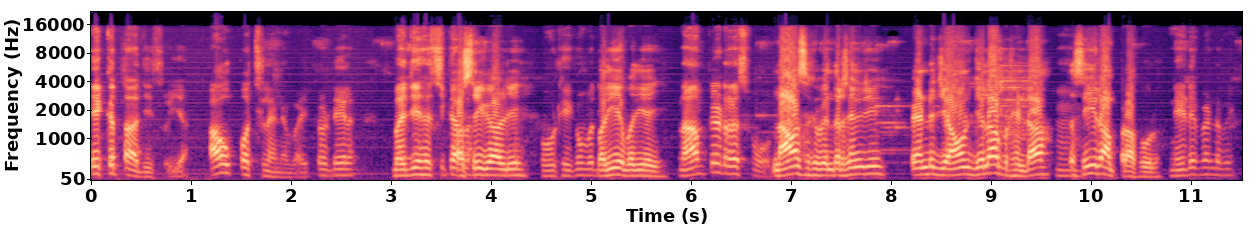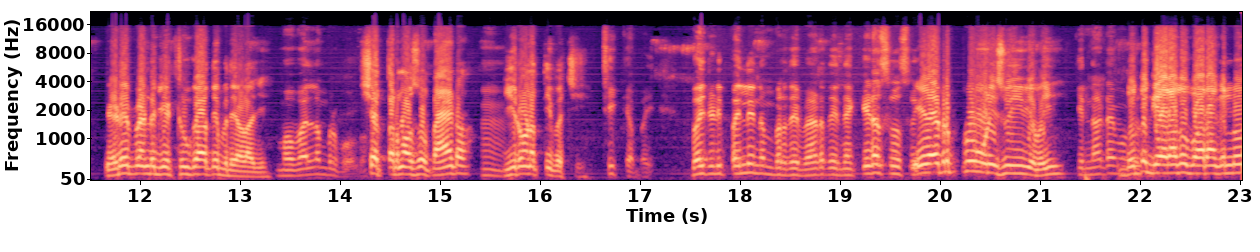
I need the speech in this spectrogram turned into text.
ਇੱਕ ਤਾਜੀ ਸੂਈ ਆ। ਆਓ ਪੁੱਛ ਲੈਣੇ ਬਾਈ ਤੁਹਾਡੇ ਬਾਈ ਜੀ ਸਤਿ ਸ਼੍ਰੀ ਸਤਿ ਅਕਾਲ ਸ੍ਰੀ ਅਕਾਲ ਜੀ। ਹੋ ਠੀਕ ਹੋ? ਵਧੀਆ। ਵਧੀਆ ਜੀ। ਨਾਮ ਤੇ ਐਡਰੈਸ ਬੋਲ। ਨਾਮ ਸੁਖਵਿੰਦਰ ਸਿੰਘ ਜੀ ਪਿੰਡ ਜਿਉਣ ਜ਼ਿਲ੍ਹਾ ਬਠਿੰਡਾ ਤਹਿਸੀਲ ਰਾਮਪੁਰਾ ਫੂਲ। ਨੇੜੇ ਪਿੰਡ ਬਈ? ਨੇੜੇ ਪਿੰਡ ਜੇਠੂਗਾ ਤੇ ਬਦਿਆਲਾ ਜੀ। ਮੋਬਾਈਲ ਨੰਬਰ ਬੋਲ। 76965 ਹੂੰ। 02925 ਠੀਕ ਹੈ ਬਾਈ। ਬਾਈ ਜਿਹੜੀ ਪਹਿਲੇ ਨੰਬਰ ਤੇ ਬੈਠਦੇ ਨੇ ਕਿਹੜਾ ਸੂਆ ਸੂਈ? ਇਹ ਲੈਟਰ ਭਰੋਣੀ ਸੂਈ ਵੀ ਆ ਬਾਈ। ਕਿੰਨਾ ਟਾਈਮ ਦੁੱਧ 11 ਤੋਂ 12 ਕਿਲੋ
